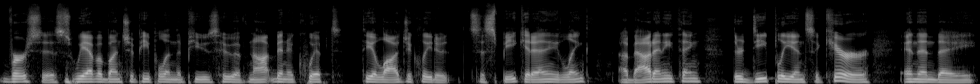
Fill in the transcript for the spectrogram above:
versus we have a bunch of people in the pews who have not been equipped theologically to, to speak at any length about anything? They're deeply insecure, and then they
